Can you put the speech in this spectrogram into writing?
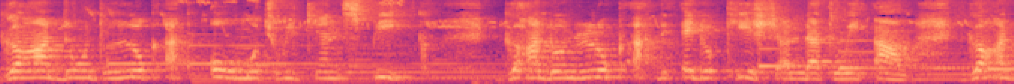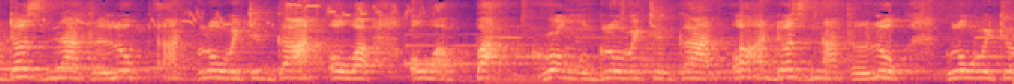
God don't look at how much we can speak. God don't look at the education that we have. God does not look at glory to God our our background. Glory to God. God does not look glory to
